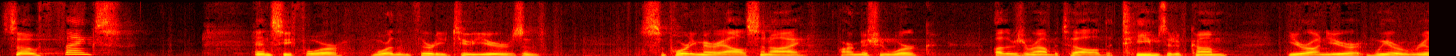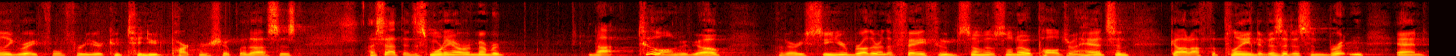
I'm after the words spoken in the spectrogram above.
So, thanks, NC, for more than 32 years of supporting Mary Alice and I, our mission work, others around Betel, the teams that have come year on year. We are really grateful for your continued partnership with us. As I sat there this morning, I remembered not too long ago, a very senior brother in the faith, whom some of us will know, Paul Johansson, got off the plane to visit us in Britain. And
